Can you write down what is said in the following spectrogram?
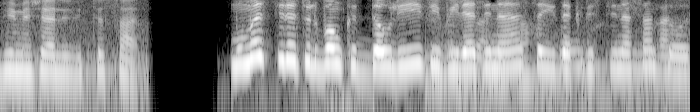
في مجال الاتصال. ممثلة البنك الدولي في بلادنا سيدة كريستينا سانتوس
